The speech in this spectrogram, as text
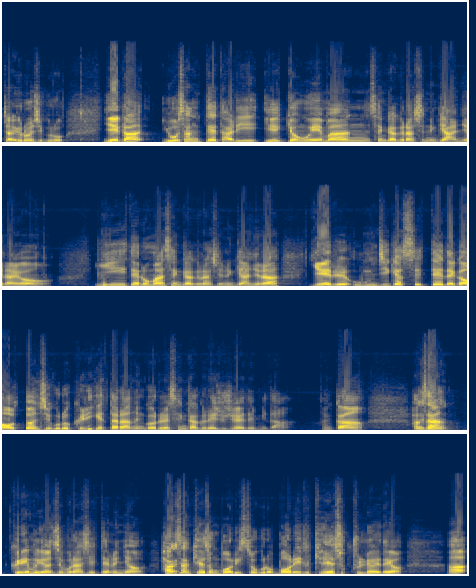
자 이런 식으로 얘가 요 상태 다리일 경우에만 생각을 하시는 게 아니라요. 이대로만 생각을 하시는 게 아니라 얘를 움직였을 때 내가 어떤 식으로 그리겠다라는 거를 생각을 해주셔야 됩니다. 그러니까 항상 그림을 연습을 하실 때는요. 항상 계속 머릿속으로 머리를 계속 굴려야 돼요. 아,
